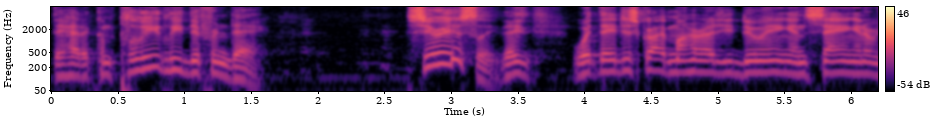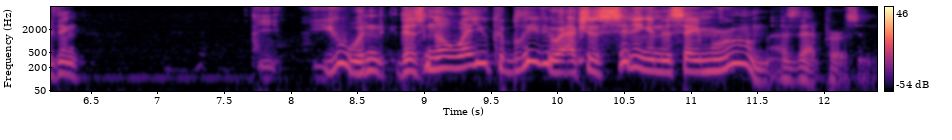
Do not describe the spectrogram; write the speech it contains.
They had a completely different day. Seriously, they, what they described Maharaji doing and saying and everything, you wouldn't, there's no way you could believe you were actually sitting in the same room as that person.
